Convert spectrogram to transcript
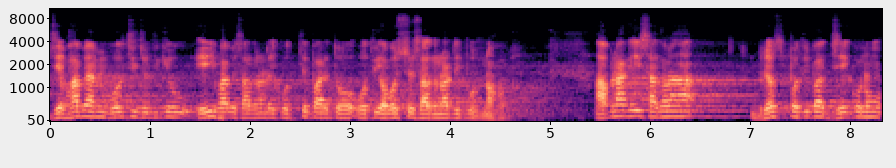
যেভাবে আমি বলছি, যদি কেউ এইভাবে সাধনাটি করতে পারে, তো অতি অবশ্যই সাধনাটি পূর্ণ হবে। আপনাকে এই সাধনা বৃহস্পতিবার যে কোনো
